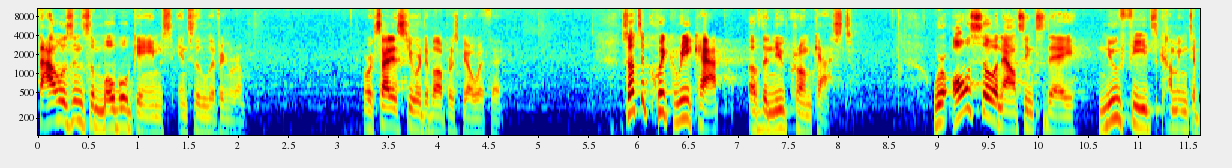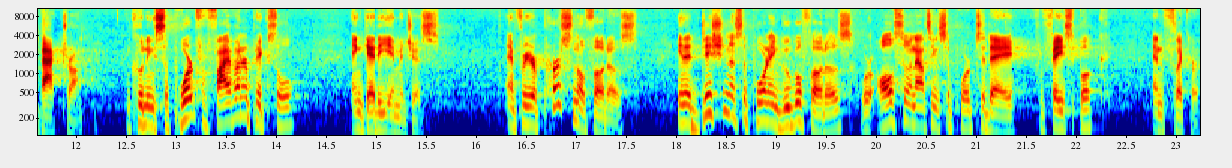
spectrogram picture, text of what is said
thousands of mobile games into the living room. We're excited to see where developers go with it. So that's a quick recap of the new Chromecast. We're also announcing today new feeds coming to Backdrop, including support for 500 pixel and Getty images. And for your personal photos, in addition to supporting Google Photos, we're also announcing support today for Facebook and Flickr.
